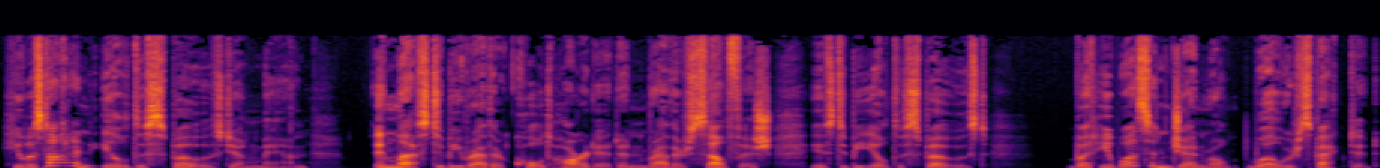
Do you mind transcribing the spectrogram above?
He was not an ill disposed young man, unless to be rather cold hearted and rather selfish is to be ill disposed, but he was in general well respected,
